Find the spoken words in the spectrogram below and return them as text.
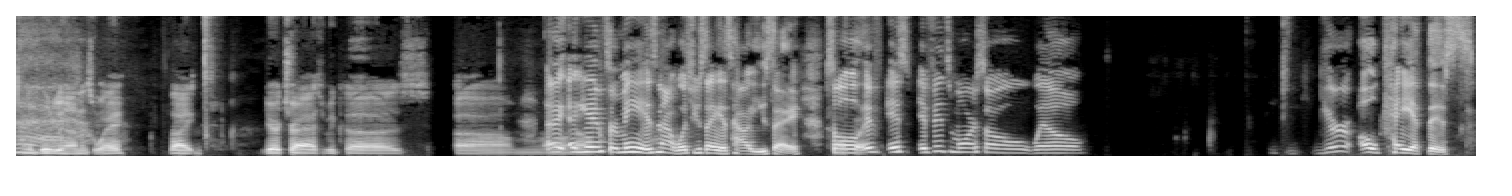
In a brutally honest way, like you're trash because um. I A- don't know. again for me it's not what you say it's how you say so Okay. if it's if it's more so well you're okay at this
